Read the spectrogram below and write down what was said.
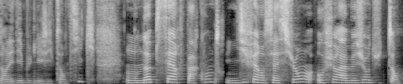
dans les débuts de l'Égypte antique. On observe par contre une différenciation au fur et à mesure du temps.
